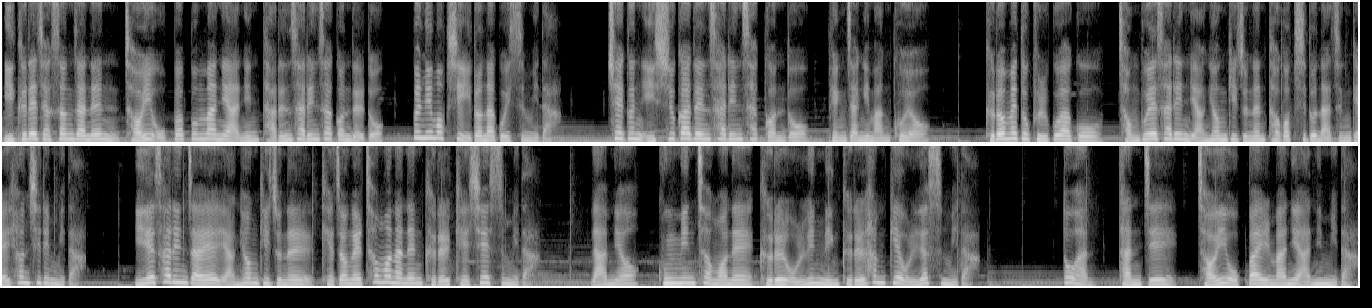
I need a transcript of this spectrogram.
이 글의 작성자는 저희 오빠뿐만이 아닌 다른 살인 사건들도 끊임없이 일어나고 있습니다. 최근 이슈가 된 살인 사건도 굉장히 많고요. 그럼에도 불구하고 정부의 살인 양형 기준은 덕없이도 낮은 게 현실입니다. 이에 살인자의 양형 기준을 개정을 청원하는 글을 게시했습니다. 라며 국민청원에 글을 올린 링크를 함께 올렸습니다. 또한 단지 저희 오빠 일만이 아닙니다.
